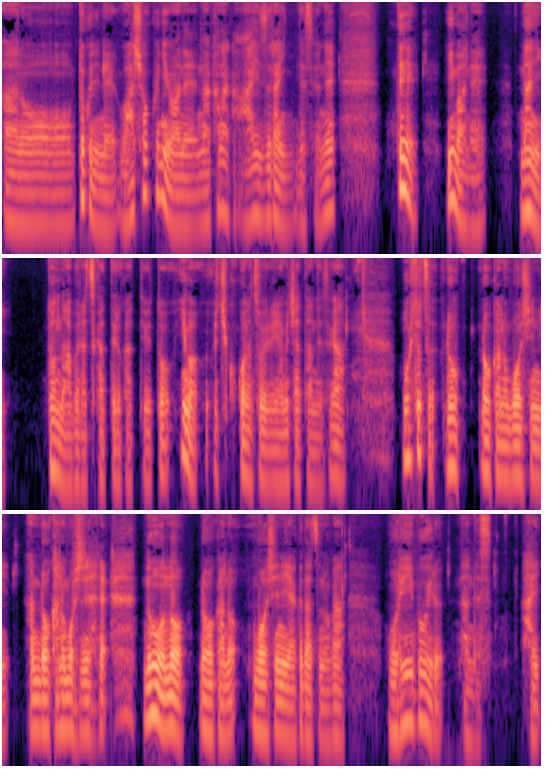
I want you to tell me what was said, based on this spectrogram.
あのー、特にね、和食にはね、なかなか合いづらいんですよね。で、今ね、何どんな油使ってるかっていうと、今、うちココナッツオイルやめちゃったんですが、もう一つ、老化の防止に、あ老化の防止じゃない、脳の老化の防止に役立つのが、オリーブオイルなんです。はい。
